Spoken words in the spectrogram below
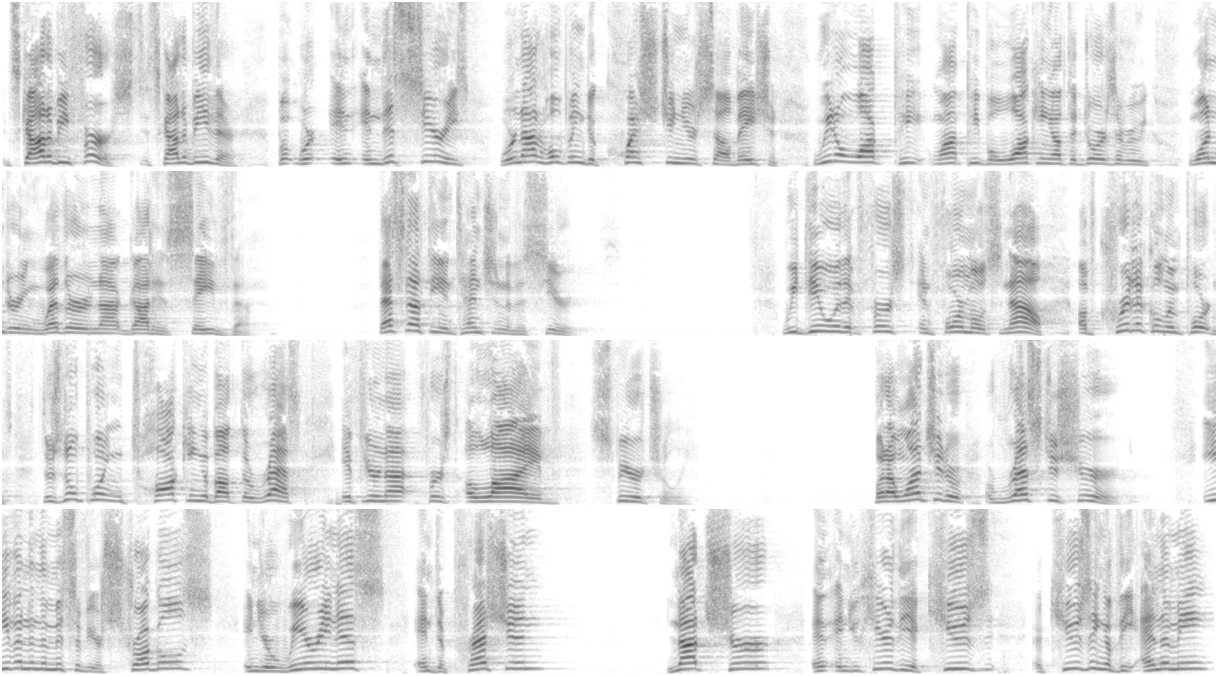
it's got to be first, it's got to be there. But we're in, in this series, we're not hoping to question your salvation. We don't walk, want people walking out the doors every week wondering whether or not God has saved them. That's not the intention of this series. We deal with it first and foremost now, of critical importance. There's no point in talking about the rest if you're not first alive spiritually. But I want you to rest assured, even in the midst of your struggles, in your weariness and depression, not sure, and, and you hear the accuse, accusing of the enemy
